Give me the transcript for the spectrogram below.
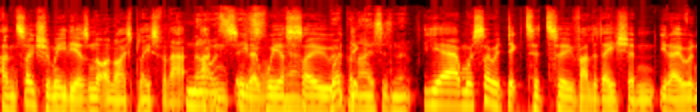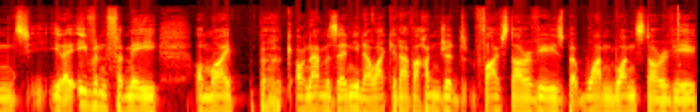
And social media is not a nice place for that. No, and it's, you know we are yeah, so weaponized, isn't it? Yeah, and we're so addicted to validation. You know, and you know, even for me on my book on Amazon, you know, I could have a hundred five star reviews, but one one star review.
